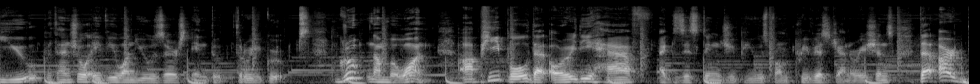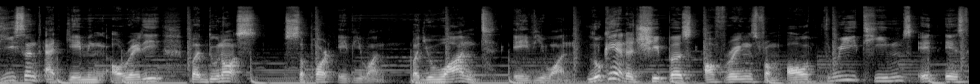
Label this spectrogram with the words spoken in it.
you, potential AV1 users, into three groups. Group number one are people that already have existing GPUs from previous generations that are decent at gaming already, but do not support AV1 but you want AV1. Looking at the cheapest offerings from all three teams, it is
